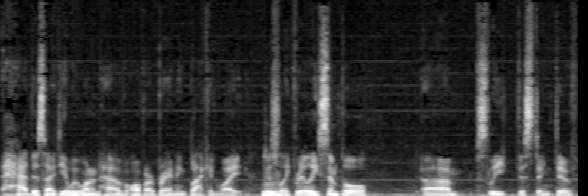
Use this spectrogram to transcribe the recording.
had this idea we wanted to have all of our branding black and white, just like really simple, um, sleek, distinctive.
